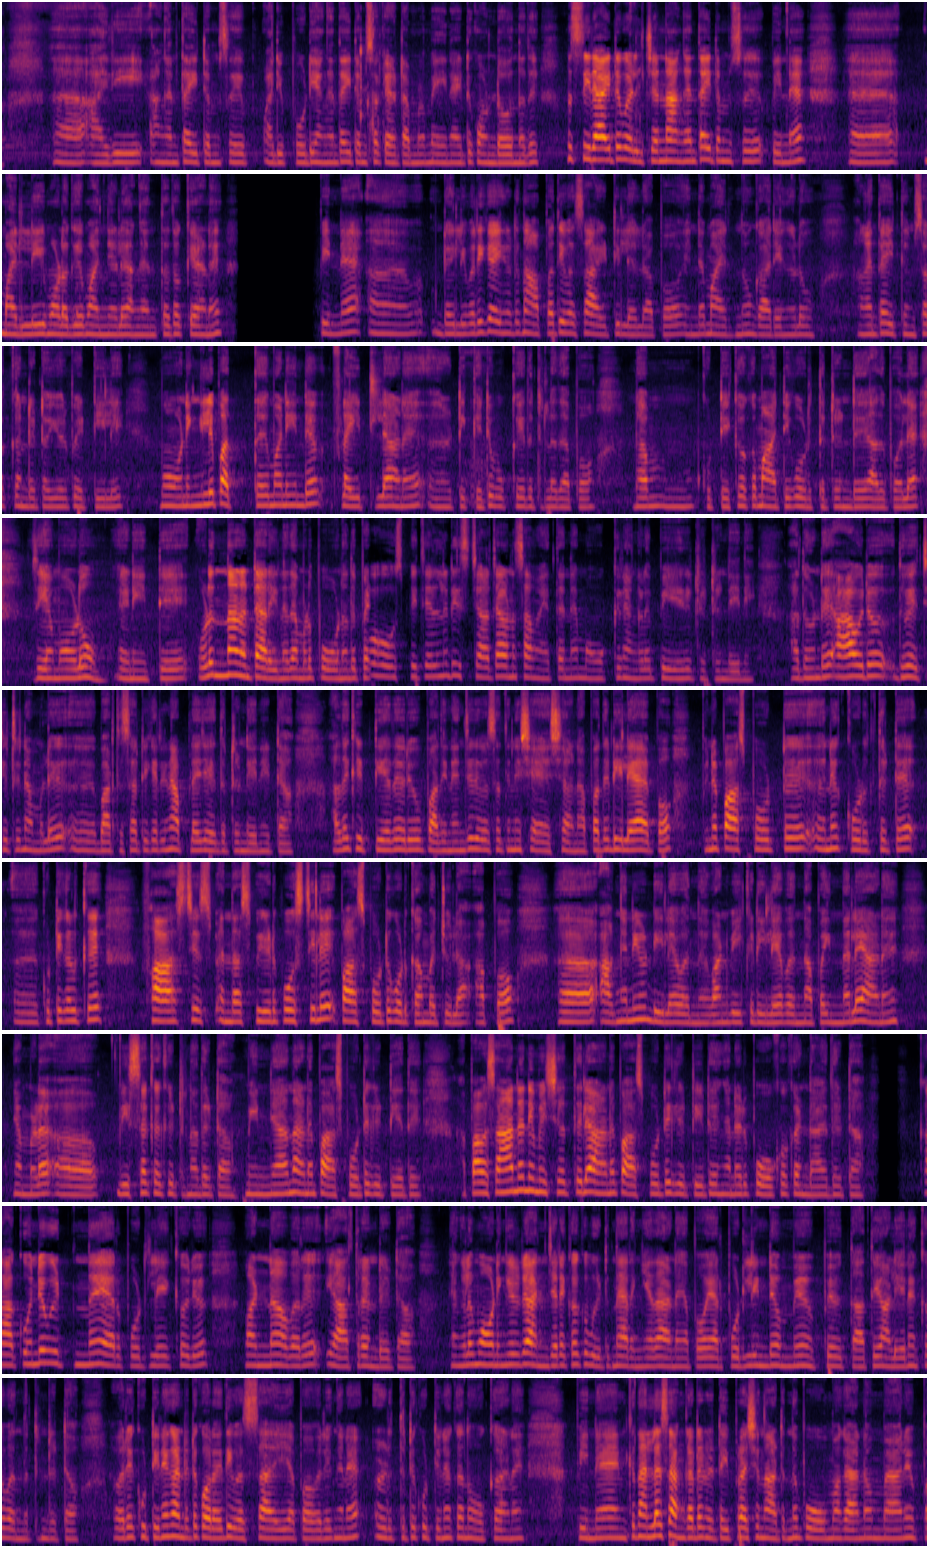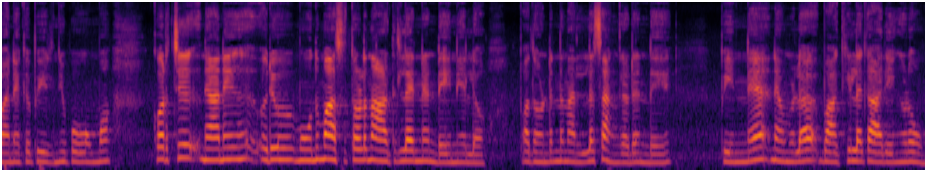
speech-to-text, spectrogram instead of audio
അരി അങ്ങനത്തെ ഐറ്റംസ് അരിപ്പൊടി അങ്ങനത്തെ ഐറ്റംസ് ഒക്കെ കേട്ടോ നമ്മൾ മെയിനായിട്ട് കൊണ്ടുപോകുന്നത്. അപ്പോൾ സ്ഥിരമായിട്ട് വെളിച്ചെണ്ണ അങ്ങനത്തെ ഐറ്റംസ് പിന്നെ മല്ലി മുളക് മഞ്ഞൾ അങ്ങനത്തതൊക്കെയാണ്. പിന്നെ ഡെലിവറി കഴിഞ്ഞിട്ട് നാൽപ്പത് ദിവസം ആയിട്ടില്ലല്ലോ. അപ്പോൾ എന്റെ മരുന്നും കാര്യങ്ങളും അങ്ങനത്തെ ഐറ്റംസൊക്കെ ഉണ്ട് കേട്ടോ ഈ ഒരു പെട്ടിയിൽ മോർണിംഗിൽ പത്ത് മണീന്റെ ഫ്ലൈറ്റിലാണ് ടിക്കറ്റ് ബുക്ക് ചെയ്തിട്ടുള്ളത്. അപ്പോൾ എന്താ കുട്ടിക്കൊക്കെ മാറ്റി കൊടുത്തിട്ടുണ്ട്. അതുപോലെ സിയമോളും എണീറ്റ് ഓൾ ഇന്നാണ് കേട്ടോ അറിയുന്നത് നമ്മൾ പോകുന്നത് ഇപ്പോൾ ഹോസ്പിറ്റലിൽ നിന്ന് ഡിസ്ചാർജ് ആവുന്ന സമയത്ത് തന്നെ മോക്ക് ഞങ്ങൾ പേരിട്ടിട്ടുണ്ടേനി. അതുകൊണ്ട് ആ ഒരു ഇത് വെച്ചിട്ട് നമ്മൾ ബർത്ത് സർട്ടിഫിക്കറ്റിന് അപ്ലൈ ചെയ്തിട്ടുണ്ടേനി കേട്ടോ അത് കിട്ടിയത് ഒരു പതിനഞ്ച് ദിവസത്തിന് ശേഷമാണ് അപ്പോൾ അത് ഡിലേ ആയപ്പോൾ പിന്നെ പാസ്പോർട്ടിന് കൊടുത്തിട്ട് കുട്ടികൾക്ക് ഫാസ്റ്റ് എന്താ സ്പീഡ് പോസ്റ്റിൽ പാസ്പോർട്ട് കൊടുക്കാൻ പറ്റില്ല അപ്പോൾ അങ്ങനെയും ഡിലേ വന്ന് വൺ വീക്ക് ഡിലേ വന്ന്. അപ്പോൾ ഇന്നലെയാണ് നമ്മൾ വിസ ഒക്കെ കിട്ടണത് കേട്ടോ മിന്നാന്നാണ് പാസ്പോർട്ട് കിട്ടിയത്. അപ്പോൾ അവസാന നിമിഷത്തിലാണ് പാസ്പോർട്ട് കിട്ടിയിട്ട് ഇങ്ങനെ ഒരു പോക്കൊക്കെ ഉണ്ടായത് കേട്ടോ കാക്കുവിന്റെ വീട്ടിൽ നിന്ന് എയർപോർട്ടിലേക്ക് ഒരു വൺ അവർ യാത്ര ഉണ്ട് കേട്ടോ ഞങ്ങൾ മോർണിംഗിൽ ഒരു അഞ്ചരക്കൊക്കെ വീട്ടിൽ നിന്ന് ഇറങ്ങിയതാണ് അപ്പോൾ എയർപോർട്ടിൽ എന്റെ ഉമ്മയും ഉപ്പയും താത്തയും അളിയനൊക്കെ വന്നിട്ടുണ്ട് കേട്ടോ അവർ കുട്ടീനെ കണ്ടിട്ട് കുറേ ദിവസമായി അപ്പോൾ അവരിങ്ങനെ എടുത്തിട്ട് കുട്ടീനൊക്കെ നോക്കുകയാണ് പിന്നെ എനിക്ക് നല്ല സങ്കടം കേട്ടോ ഇപ്രാവശ്യം നാട്ടിൽ നിന്ന് പോകുമ്പോൾ കാരണം ഉമ്മാനും ഉപ്പാനൊക്കെ പിരിഞ്ഞ് പോകുമ്പോൾ കുറച്ച് ഞാൻ ഒരു മൂന്ന് മാസത്തോളം നാട്ടിൽ തന്നെ ഉണ്ടായിരുന്നല്ലോ അപ്പോൾ അതുകൊണ്ട് തന്നെ നല്ല സങ്കടമുണ്ട് പിന്നെ നമ്മൾ ബാക്കിയുള്ള കാര്യങ്ങളും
